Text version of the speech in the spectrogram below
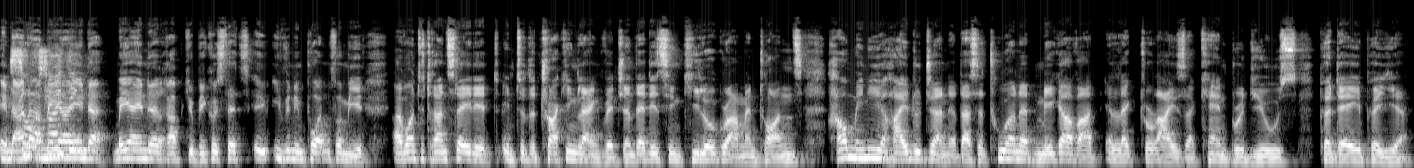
And so, Anna, so may, I, I inter- may I interrupt you because that's even important for me. I want to translate it into the trucking language, and that is in kilogram and tons. How many hydrogen does a 200 megawatt electrolyzer can produce per day per year?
